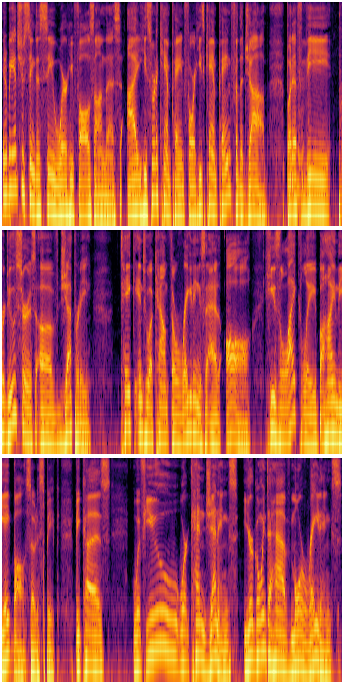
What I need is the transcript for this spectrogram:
It'll be interesting to see where he falls on this. I he sort of campaigned for it. He's campaigned for the job, but if the producers of Jeopardy take into account the ratings at all, he's likely behind the eight ball, so to speak, because if you were Ken Jennings, you're going to have more ratings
